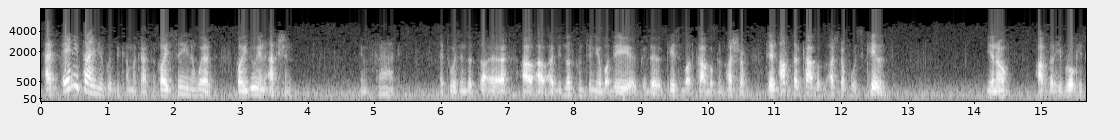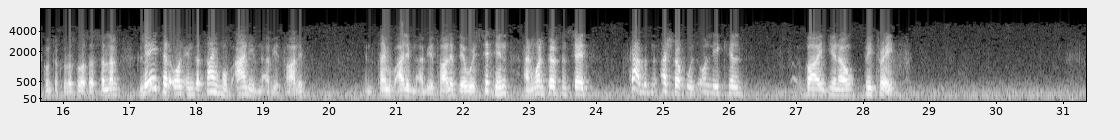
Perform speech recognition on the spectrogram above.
At any time you could become a kafir by saying a word, by doing an action. In fact, it was in the uh, I, I, did not continue about the the case about Ka'b ibn Ashraf. Then after Ka'b ibn Ashraf was killed, you know, after he broke his contract with Rasulullah later on in the time of Ali ibn Abi Talib, in the time of Ali ibn Abi Talib, they were sitting and one person said, Ka'b ibn Ashraf was only killed by, you know, betrayed.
